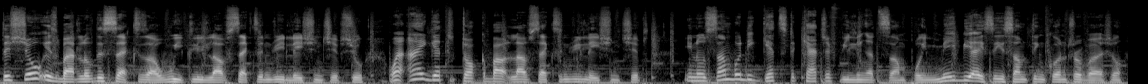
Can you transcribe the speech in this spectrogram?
The show is Battle of the Sexes, our weekly love, sex, and relationships show where I get to talk about love, sex, and relationships. You know, somebody gets to catch a feeling at some point. Maybe I say something controversial,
